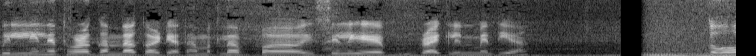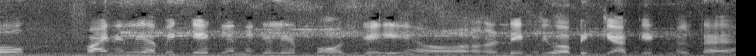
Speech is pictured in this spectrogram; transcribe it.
बिल्ली ने थोड़ा गंदा कर दिया था मतलब इसीलिए ड्राई क्लीन में दिया। तो फाइनली अभी केक लेने के लिए पहुँच गई, और देखती हूँ अभी क्या केक मिलता है।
